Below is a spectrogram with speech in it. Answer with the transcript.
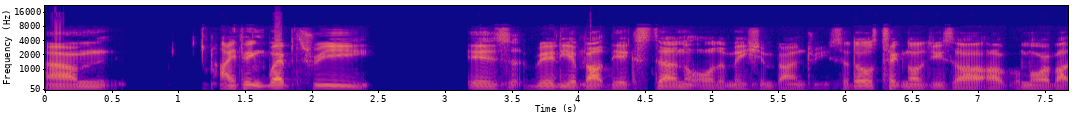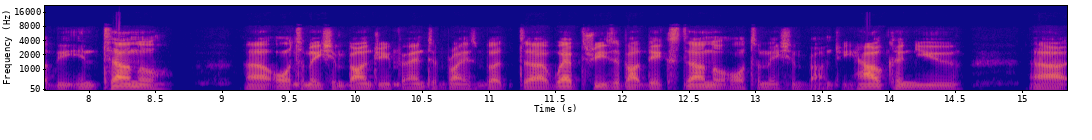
Um, I think Web three is really about the external automation boundary. So those technologies are, are more about the internal uh, automation boundary for enterprise, but uh, Web three is about the external automation boundary. How can you uh,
